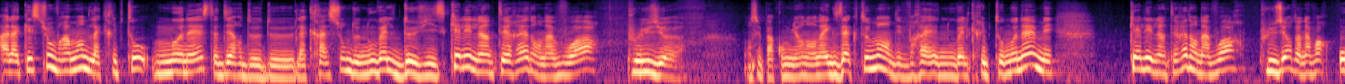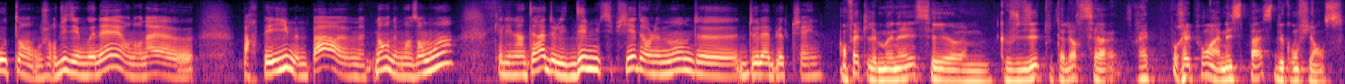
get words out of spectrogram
à la question vraiment de la crypto-monnaie, c'est-à-dire de, de la création de nouvelles devises, quel est l'intérêt d'en avoir plusieurs? On ne sait pas combien on en a exactement, des vraies nouvelles crypto-monnaies, mais quel est l'intérêt d'en avoir plusieurs, d'en avoir autant? Aujourd'hui, des monnaies, on en a euh, par pays, même pas, euh, maintenant, de moins en moins. Quel est l'intérêt de les démultiplier dans le monde de la blockchain? En fait, les monnaies, c'est, euh, comme je disais tout à l'heure, ça ré- répond à un espace de confiance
